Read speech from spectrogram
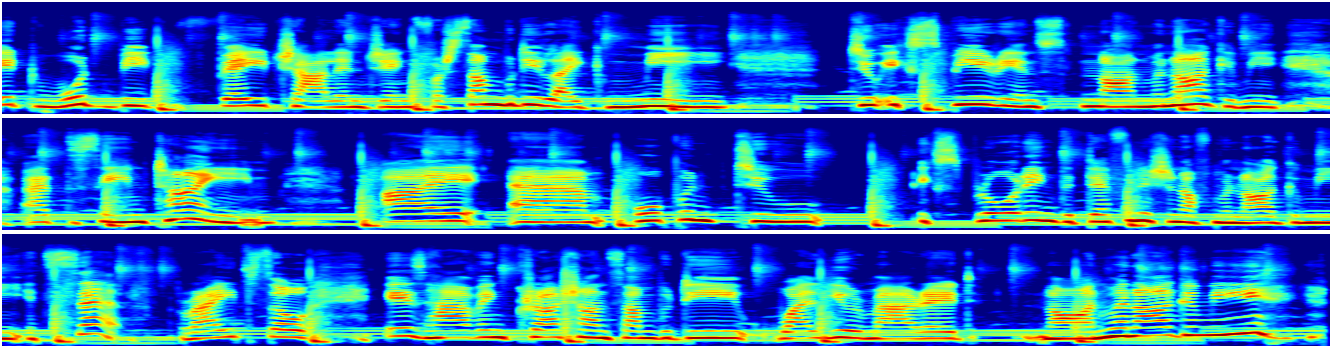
it would be very challenging for somebody like me to experience non monogamy. At the same time, I am open to exploring the definition of monogamy itself, right? So, is having crush on somebody while you're married non monogamy?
